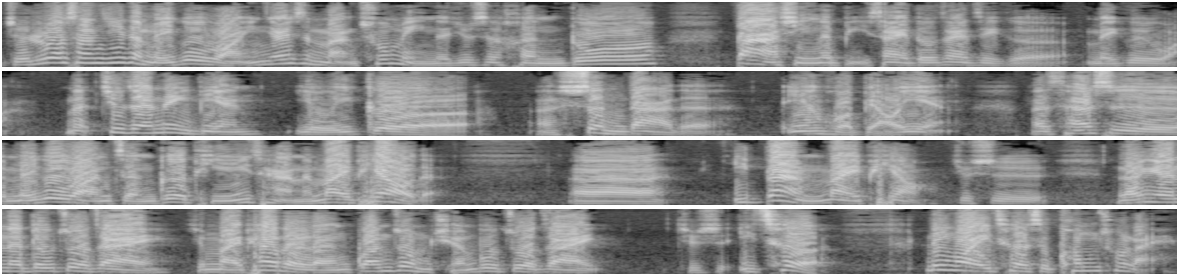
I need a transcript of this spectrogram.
就洛杉矶的玫瑰网应该是蛮出名的，就是很多大型的比赛都在这个玫瑰网。那就在那边有一个呃盛大的烟火表演。那它是玫瑰网整个体育场的卖票的，呃，一半卖票，就是人员呢都坐在就买票的人，观众全部坐在就是一侧，另外一侧是空出来，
